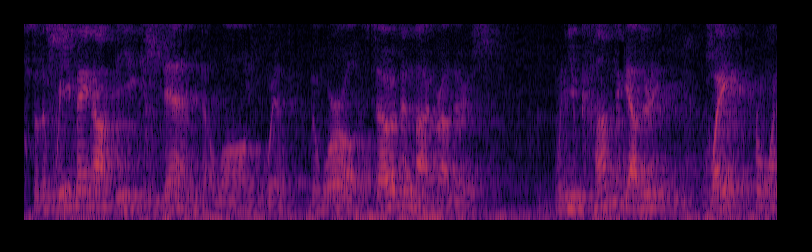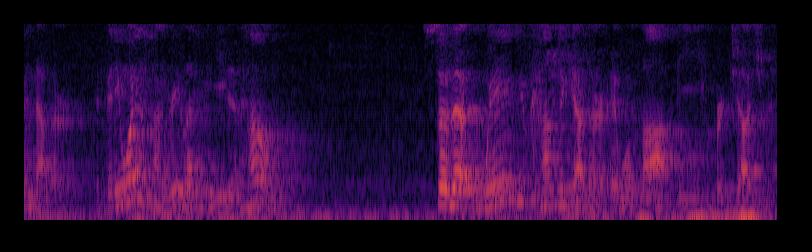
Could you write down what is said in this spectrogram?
so that we may not be condemned along with the world. So then, my brothers, when you come together to eat, wait for one another. If anyone is hungry, let him eat at home, so that when you come together, it will not be for judgment.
